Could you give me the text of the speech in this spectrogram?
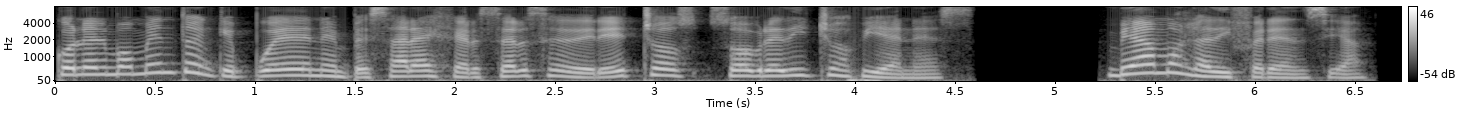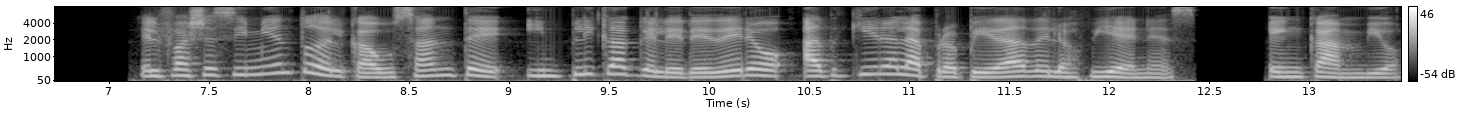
con el momento en que pueden empezar a ejercerse derechos sobre dichos bienes. Veamos la diferencia. El fallecimiento del causante implica que el heredero adquiera la propiedad de los bienes. En cambio,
